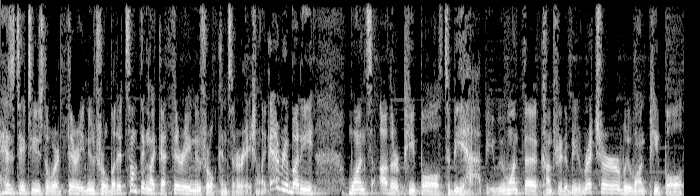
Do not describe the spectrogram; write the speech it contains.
hesitate to use the word theory neutral, but it's something like a theory neutral consideration. Like everybody wants other people to be happy. We want the country to be richer. We want people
